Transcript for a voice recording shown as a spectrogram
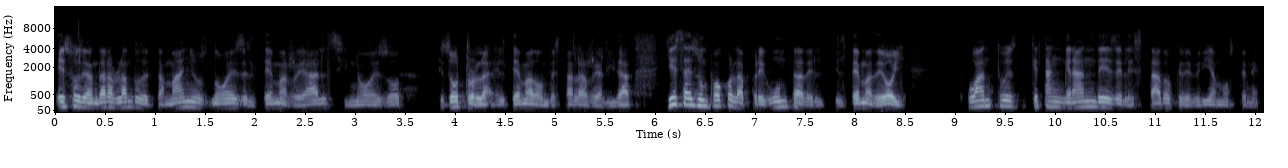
eso de andar hablando de tamaños no es el tema real, sino es otro, es otro el tema donde está la realidad. Y esa es un poco la pregunta del tema de hoy. ¿Cuánto es, qué tan grande es el Estado que deberíamos tener?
